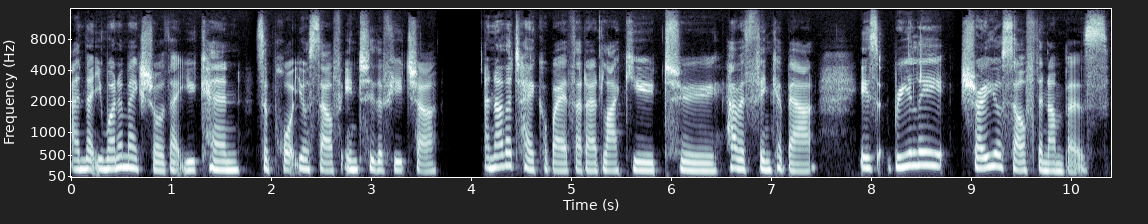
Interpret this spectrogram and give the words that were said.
and that you want to make sure that you can support yourself into the future. Another takeaway that I'd like you to have a think about is really show yourself the numbers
